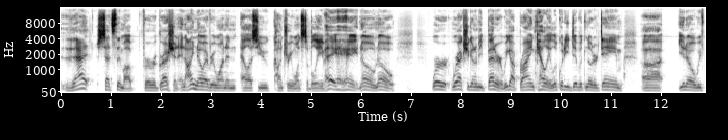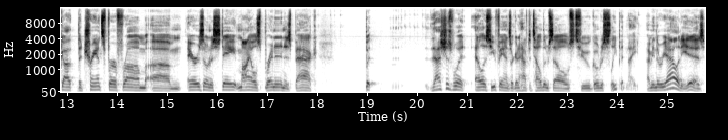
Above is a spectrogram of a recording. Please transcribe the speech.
that sets them up for regression. And I know everyone in LSU country wants to believe, hey, hey, hey, no, no we're we're actually going to be better. We got Brian Kelly. Look what he did with Notre Dame. Uh, you know, we've got the transfer from um, Arizona State. Myles Brennan is back, but that's just what LSU fans are going to have to tell themselves to go to sleep at night. I mean, the reality is,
